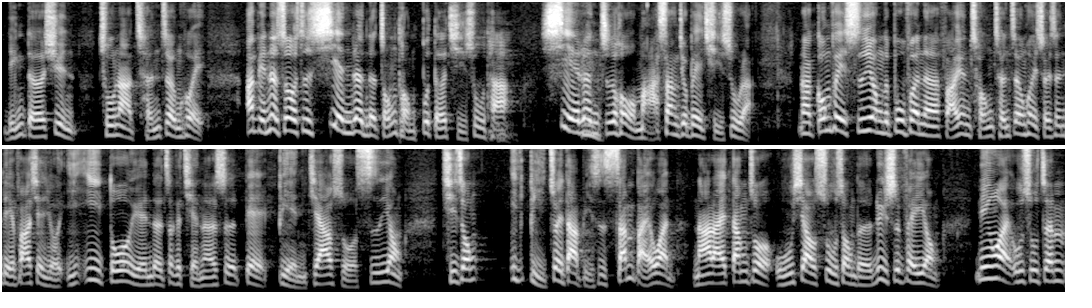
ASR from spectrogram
林德训，出纳陈正惠。阿扁那时候是现任的总统，不得起诉他。卸任之后，马上就被起诉了。那公费私用的部分呢？法院从陈振会随身碟发现有一亿多元的这个钱呢，是被扁家所私用。其中一笔最大笔是三百万，拿来当做无效诉讼的律师费用。另外，吴淑珍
